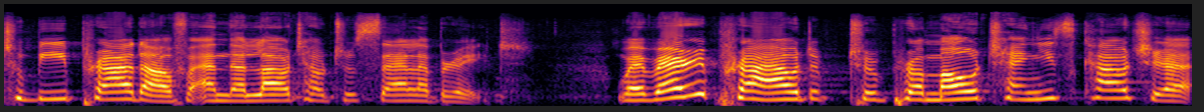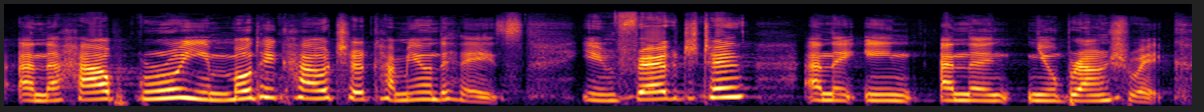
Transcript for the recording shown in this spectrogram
to be proud of and a lot to celebrate. We're very proud to promote Chinese culture and help growing multicultural communities in Fredericton and in and New Brunswick.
